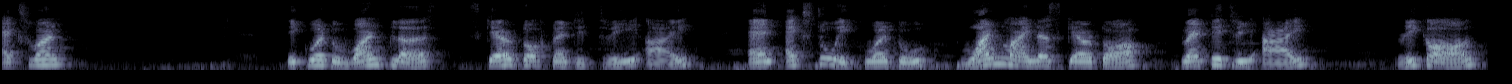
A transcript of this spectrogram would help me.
x1 equal to 1 plus square root of 23i and x2 equal to 1 minus square root of 23i recall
